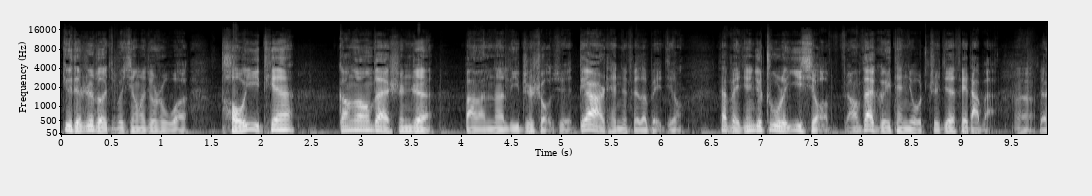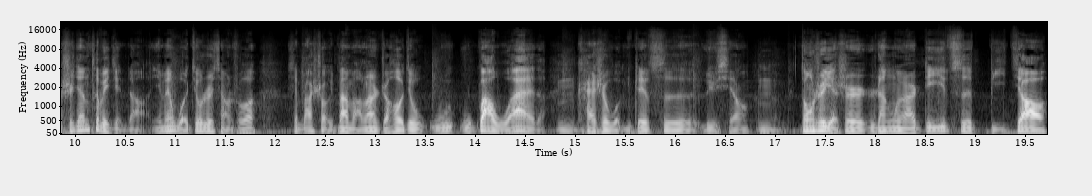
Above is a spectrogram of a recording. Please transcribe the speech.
具体日子记不清了，就是我头一天刚刚在深圳办完了离职手续，第二天就飞到北京，在北京就住了一宿，然后再隔一天就直接飞大阪，嗯，对，时间特别紧张，因为我就是想说，先把手续办完了之后，就无无挂无碍的，嗯，开始我们这次旅行，嗯，同时也是日坛公园第一次比较。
